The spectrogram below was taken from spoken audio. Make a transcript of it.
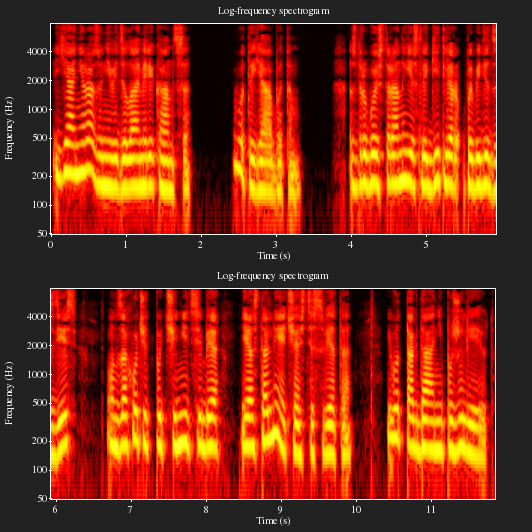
я ни разу не видела американца. Вот и я об этом. С другой стороны, если Гитлер победит здесь, он захочет подчинить себе и остальные части света, и вот тогда они пожалеют.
